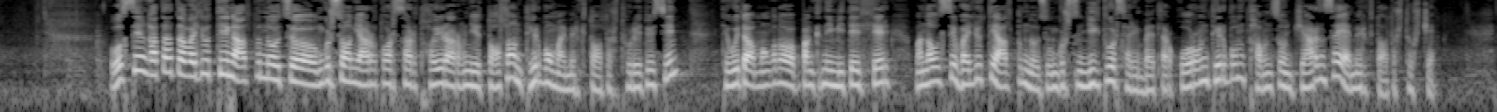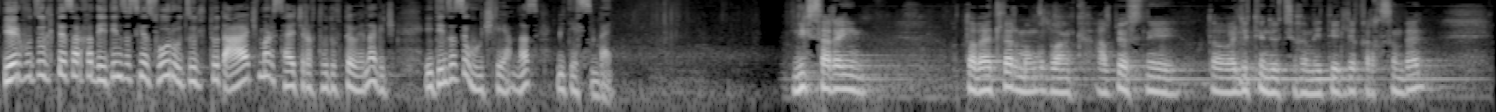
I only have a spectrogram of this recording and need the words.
Улсын гадаад валютын албан нөөц өнгөрсөн оны 10 дугаар сард 2.7 тэрбум Америк долларт хүрээд байсан юм. Тэгвэл Монгол банкны мэдээллээр манай улсын валютын албан нөөц өнгөрсөн 1-р сарын байдлаар 3 тэрбум 560 сая Америк доллар төржээ. Дээрх үзүүлэлтээс харахад эдийн засгийн суур үзүүлэлтүүд аажмаар сайжрах төлөвтэй байна гэж эдийн засаг хөгжлийн яамнаас мэдээлсэн байна. 1 сарын одоо байдлаар Монгол банк албан ёсны одоо валютын нөөцийн мэдээллийг гаргасан байна.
